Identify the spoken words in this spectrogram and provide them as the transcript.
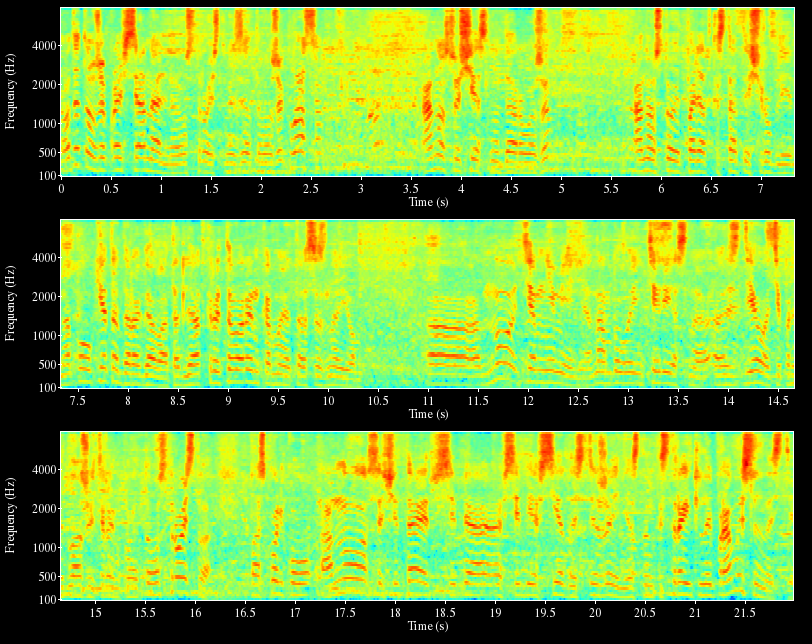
Вот это уже профессиональное устройство из этого же класса. Оно существенно дороже. Оно стоит порядка 100 тысяч рублей на полке. Это дороговато. Для открытого рынка мы это осознаем. А, но, тем не менее, нам было интересно э, сделать и предложить рынку это устройство, поскольку оно сочетает в, себя, в себе все достижения станкостроительной промышленности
